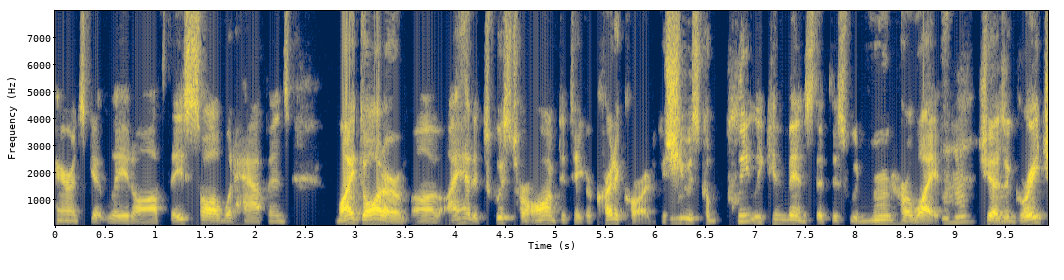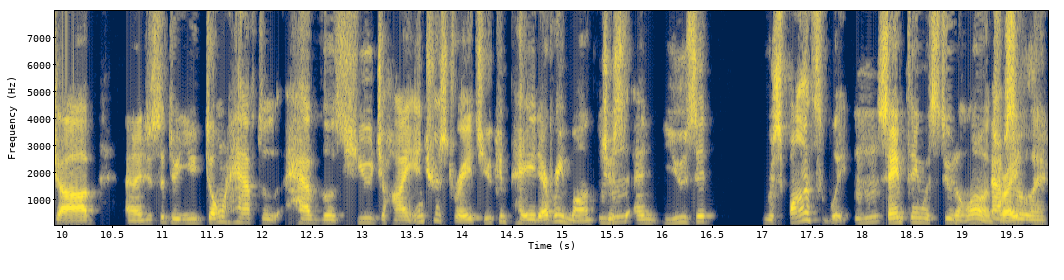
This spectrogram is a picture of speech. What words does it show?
parents get laid off. They saw what happens. My daughter, uh, I had to twist her arm to take a credit card because mm-hmm. she was completely convinced that this would ruin her life. Mm-hmm. She has mm-hmm. a great job. And I just said to her, you don't have to have those huge high interest rates. You can pay it every month just mm-hmm. and use it responsibly. Mm-hmm. Same thing with student loans, Absolutely. right?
